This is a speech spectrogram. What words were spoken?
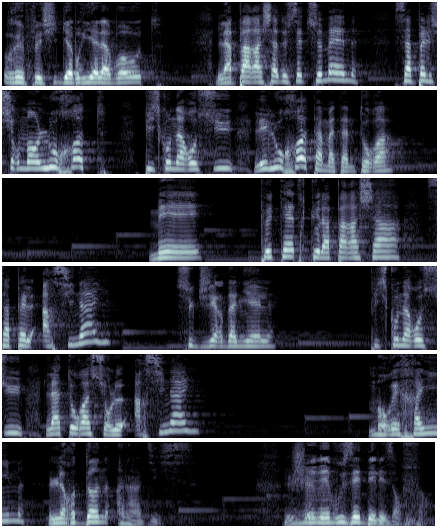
réfléchit Gabriel à voix haute. La paracha de cette semaine s'appelle sûrement Louchot, puisqu'on a reçu les Louchot à Matan Torah. Mais peut-être que la paracha s'appelle Arsinaï suggère Daniel, puisqu'on a reçu la Torah sur le Arsinaï. Morechaim leur donne un indice. Je vais vous aider les enfants.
